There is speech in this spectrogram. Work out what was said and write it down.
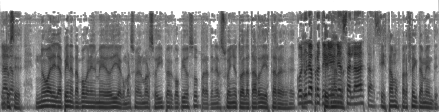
Claro. Entonces, no vale la pena tampoco en el mediodía comerse un almuerzo hiper copioso para tener sueño toda la tarde y estar... Con eh, una proteína y una ensalada estás. Estamos perfectamente.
